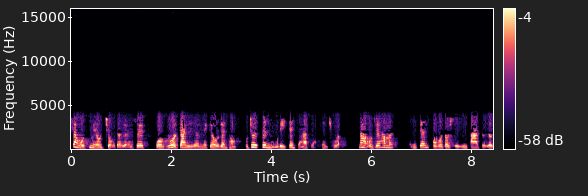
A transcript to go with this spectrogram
像我是没有酒的人，所以我如果家里人没给我认同，我就会更努力，更想要表现出来。那我觉得他们，你跟婆婆都是一八左右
